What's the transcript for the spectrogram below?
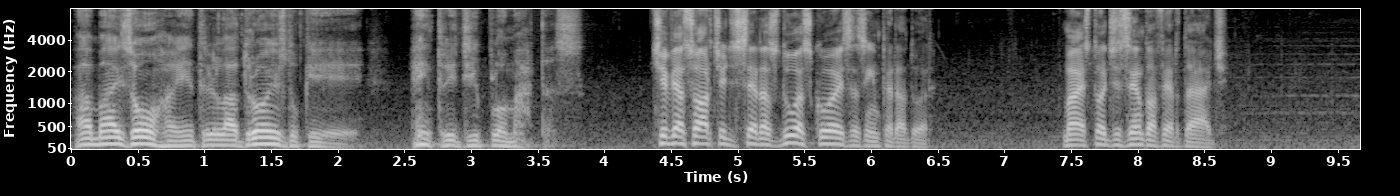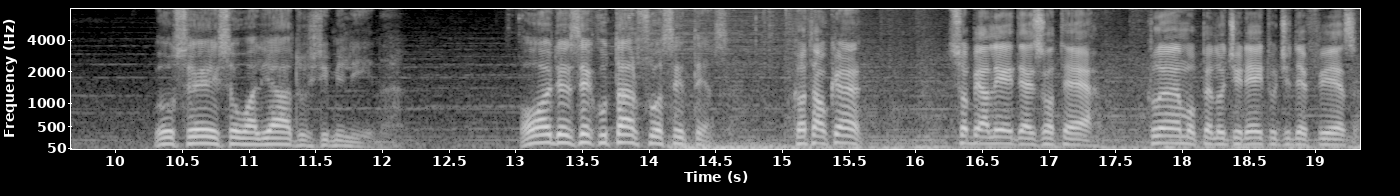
Há mais honra entre ladrões do que entre diplomatas. Tive a sorte de ser as duas coisas, Imperador. Mas estou dizendo a verdade. Vocês são aliados de Melina. Pode executar sua sentença. Kotalkan, sob a lei da Exoterra, clamo pelo direito de defesa.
